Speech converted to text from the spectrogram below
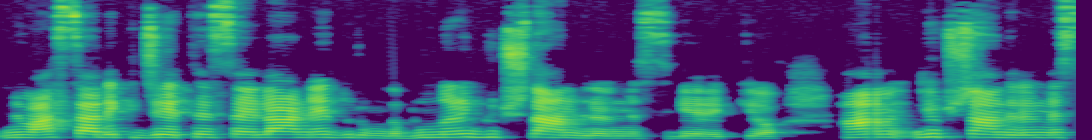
üniversitelerdeki CTS'ler ne durumda? Bunların güçlendirilmesi gerekiyor. Hem güçlendirilmesi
